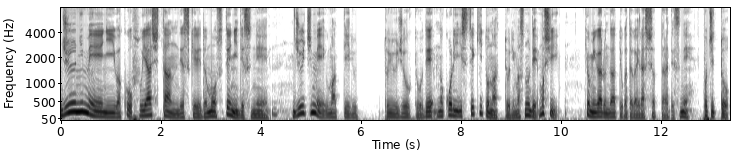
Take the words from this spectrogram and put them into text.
12名に枠を増やしたんですけれども、すでにですね、11名埋まっているという状況で、残り1席となっておりますので、もし興味があるんだっていう方がいらっしゃったらですね、ポチッと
